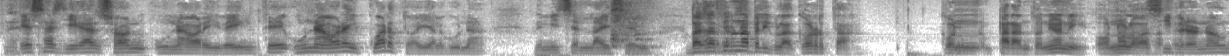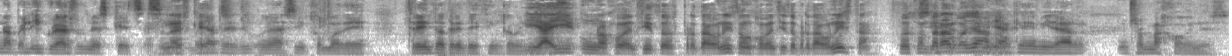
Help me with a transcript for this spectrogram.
esas llegan, son una hora y veinte, una hora y cuarto hay alguna de Mitchell Leisen. Vas a hacer una película corta con, para Antonioni, ¿o no lo vas a hacer? Sí, pero no una película, es un sketch. Es un sketch. así como de 30 o 35 minutos. Y hay unos jovencitos protagonistas, un jovencito protagonista. ¿Puedes contar algo ya? Tendría que mirar, son más jóvenes.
